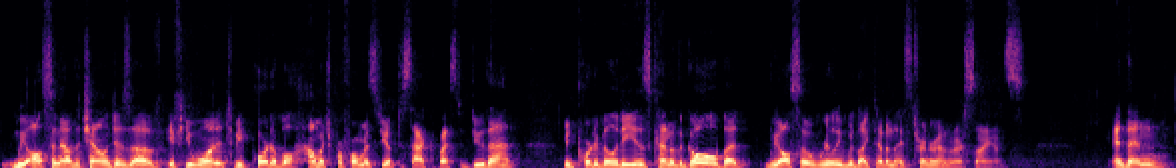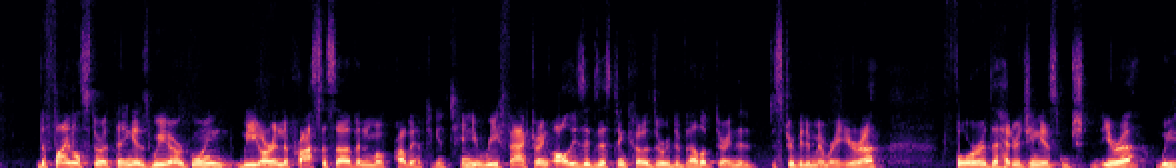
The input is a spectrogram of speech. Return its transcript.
We also now have the challenges of if you want it to be portable, how much performance do you have to sacrifice to do that? I mean, portability is kind of the goal, but we also really would like to have a nice turnaround in our science. And then the final store thing is we are going, we are in the process of, and we'll probably have to continue refactoring all these existing codes that were developed during the distributed memory era for the heterogeneous era. We,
